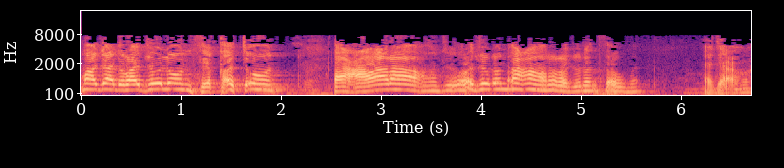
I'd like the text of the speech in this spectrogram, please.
ما قال رجل ثقة. أعار رجل أعار رجلا ثوبا. هداوة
